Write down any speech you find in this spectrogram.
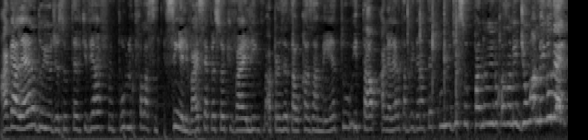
A galera do Yu Jesuke teve que virar pro público e falar assim: sim, ele vai ser a pessoa que vai ali apresentar o casamento e tal. A galera tá brigando até com o Yu Jesuke pra não ir no casamento de um amigo dele.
